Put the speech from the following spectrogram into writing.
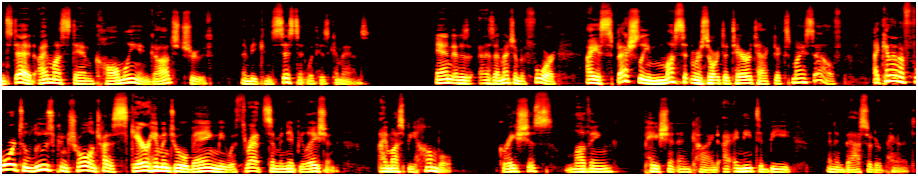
Instead, I must stand calmly in God's truth and be consistent with his commands. And as, as I mentioned before, I especially mustn't resort to terror tactics myself. I cannot afford to lose control and try to scare him into obeying me with threats and manipulation. I must be humble, gracious, loving, patient, and kind. I, I need to be an ambassador parent.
